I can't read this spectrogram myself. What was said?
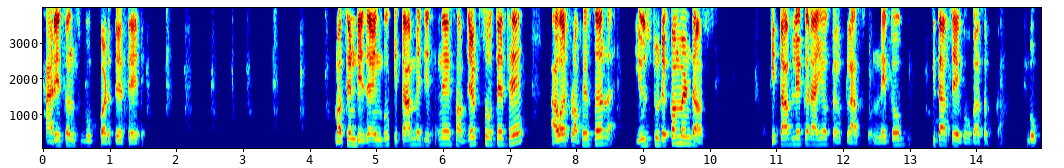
हैरिसन्स बुक पढ़ते थे। मशीन डिज़ाइन बुक किताब में जितने सब्जेक्ट्स होते थे our professor use to recommend us किताब लेकर आइयो क्लास को। नहीं तो किताब चेक होगा सबका। बुक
